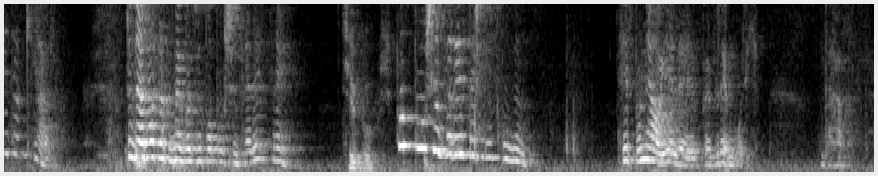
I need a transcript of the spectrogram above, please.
E, da, chiar. Dumneavoastră ați mai văzut păpuși în ferestre? Ce păpușă? Păpuși în ferestre, știți cum? Se puneau ele pe vremuri. Da, da, da.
